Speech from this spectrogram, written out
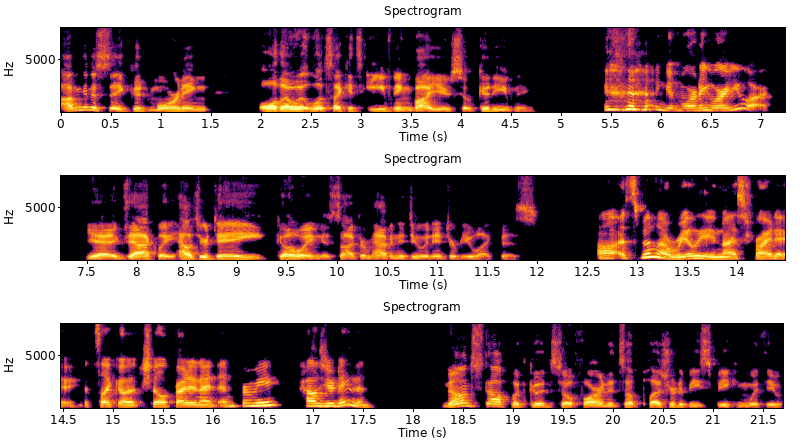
I'm going to say good morning, although it looks like it's evening by you. So good evening. good morning where you are. Yeah, exactly. How's your day going aside from having to do an interview like this? Uh, it's been a really nice Friday. It's like a chill Friday night in for me. How's your day been? Nonstop, but good so far. And it's a pleasure to be speaking with you.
